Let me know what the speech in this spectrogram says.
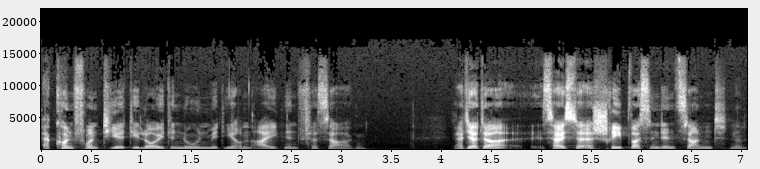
Er konfrontiert die Leute nun mit ihrem eigenen Versagen. Er hat ja da, das heißt ja, er schrieb was in den Sand. Ne?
